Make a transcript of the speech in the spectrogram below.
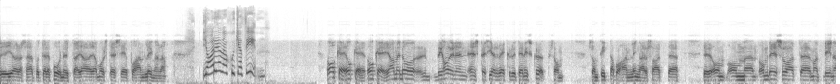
göra så här på telefon utan jag, jag måste se på handlingarna. Jag har redan skickat in. Okej, okej, okej. Ja, men då, vi har ju en, en speciell rekryteringsgrupp som, som tittar på handlingar så att eh, om, om, eh, om det är så att eh, man, dina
